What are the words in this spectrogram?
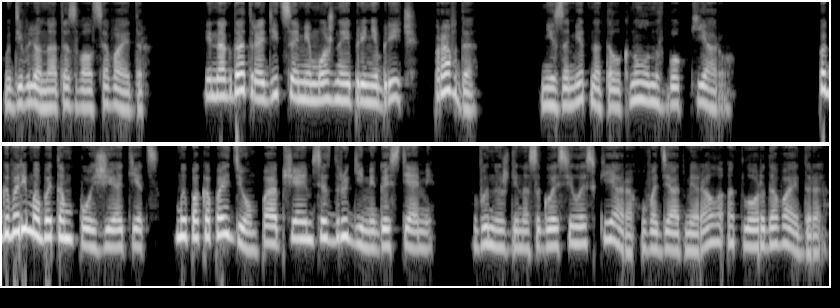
удивленно отозвался Вайдер. «Иногда традициями можно и пренебречь, правда?» Незаметно толкнул он в бок Кьяру. «Поговорим об этом позже, отец. Мы пока пойдем, пообщаемся с другими гостями», Вынужденно согласилась Кьяра, уводя адмирала от лорда Вайдера.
